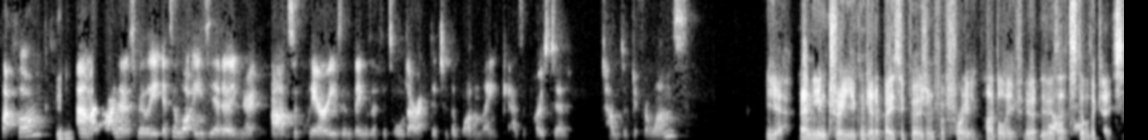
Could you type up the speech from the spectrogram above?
platform. Mm-hmm. Um, I find that it's really it's a lot easier to you know answer queries and things if it's all directed to the one link as opposed to tons of different ones. Yeah, and Linktree you can get a basic version for free, I believe, if that's still the case.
